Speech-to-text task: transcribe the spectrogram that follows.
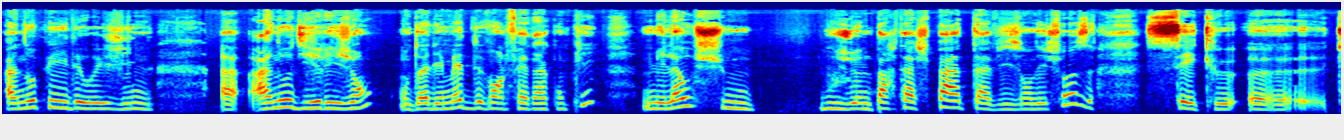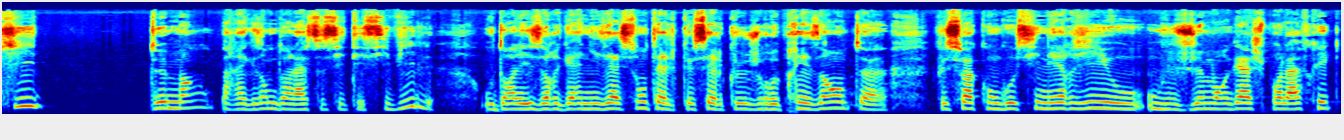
à nos pays d'origine, à, nos dirigeants, on doit les mettre devant le fait accompli. Mais là où je, ne partage pas ta vision des choses, c'est que euh, qui demain, par exemple dans la société civile ou dans les organisations telles que celles que je représente, euh, que ce soit Congo Synergie ou, ou Je m'engage pour l'Afrique,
